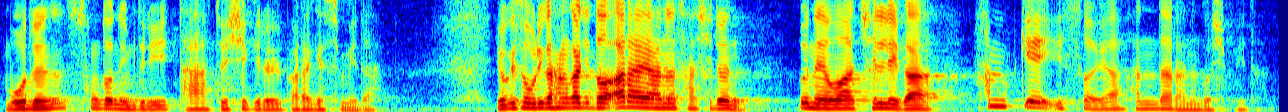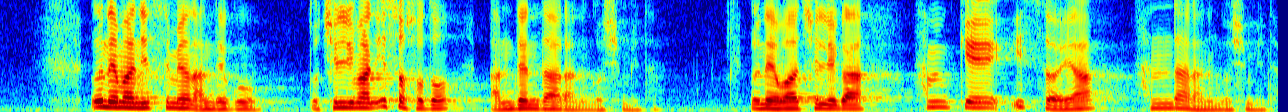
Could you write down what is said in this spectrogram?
모든 성도님들이 다 되시기를 바라겠습니다. 여기서 우리가 한 가지 더 알아야 하는 사실은 은혜와 진리가 함께 있어야 한다라는 것입니다. 은혜만 있으면 안 되고 또 진리만 있어서도 안 된다라는 것입니다. 은혜와 진리가 함께 있어야 한다라는 것입니다.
